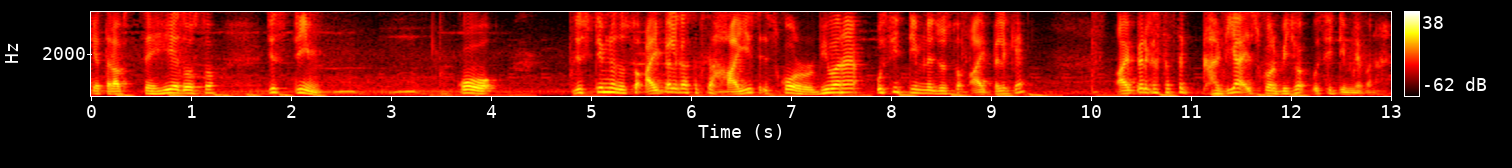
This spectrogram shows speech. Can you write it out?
के तरफ़ से ही है दोस्तों। जिस टीम को, जिस टीम ने दोस्तों आईपीएल का सबसे हाईएस्ट स्कोर भी बनाया, उसी टीम ने दोस्तों आईपीएल के आईपीएल का सबसे घटिया स्कोर भी जो उसी टीम ने बनाया।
